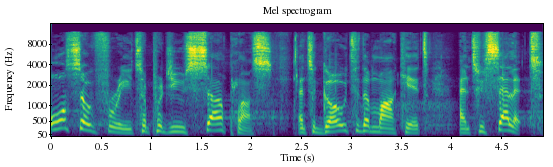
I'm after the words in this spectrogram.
also free to produce surplus and to go to the market and to sell it.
